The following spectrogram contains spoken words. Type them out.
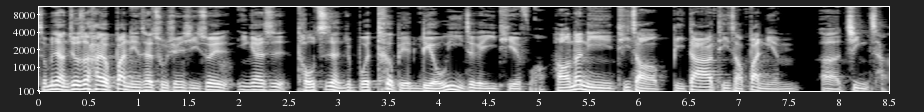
怎么讲？就是还有半年才除权息，所以应该是投资人就不会特别留意这个 ETF 哈。好，那你提早比大家提早半年。呃，进场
